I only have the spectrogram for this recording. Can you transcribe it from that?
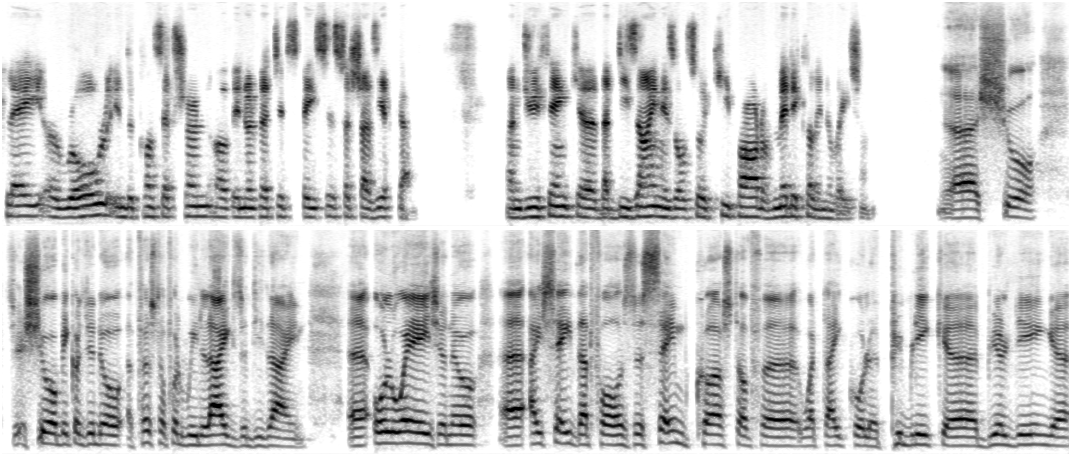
play a role in the conception of innovative spaces such as IRCAD? And do you think uh, that design is also a key part of medical innovation? Uh, sure, sure, because you know, first of all, we like the design. Uh, always, you know, uh, I say that for the same cost of uh, what I call a public uh, building, uh,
